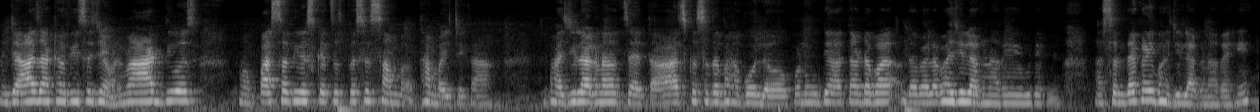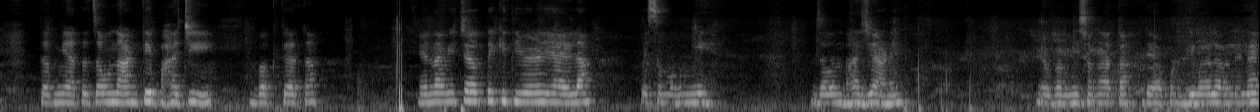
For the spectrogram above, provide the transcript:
म्हणजे आज आठवडीचं जेवण आहे. मग आठ दिवस पाच सहा दिवस काय तसेच सांभ थांबायचे का? भाजी लागणारच आहे आता. आज कसं तर भागवलं पण उद्या आता डबा डब्याला भाजी लागणार आहे. उद्या संध्याकाळी भाजी लागणार आहे. तर मी आता जाऊन आणते भाजी. बघते आता. यांना विचारते किती वेळ यायला. तसं मग मी जाऊन भाजी आणेन. हे बघा मी सगळं आता देवापुढे दिवा लावलेला आहे.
